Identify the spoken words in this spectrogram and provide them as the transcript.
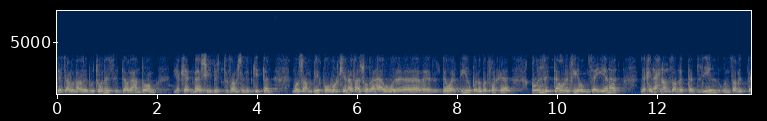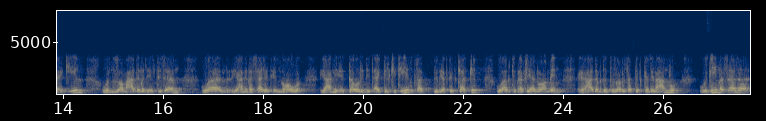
جزائر المغرب وتونس الدوري عندهم يكاد ماشي بانتظام شديد جدا. موزمبيق وبوركينا فاسو بقى والدول دي وجنوب إفريقيا كل الدوري فيهم زينا. لكن إحنا نظام التدليل ونظام التأجيل ونظام عدم الالتزام ويعني مسألة إن هو يعني الدوري بيتأجل كتير فالدنيا بتتكركب وبتبقى فيها نوع من آه، عدم الانتظام اللي بتتكلمي عنه. ودي مسألة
